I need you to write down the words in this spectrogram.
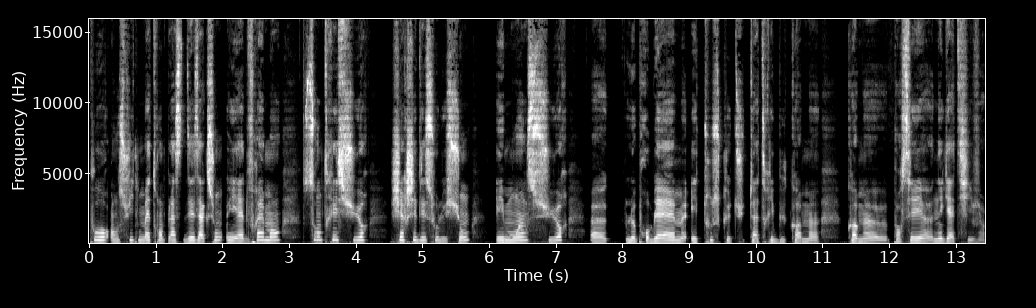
pour ensuite mettre en place des actions et être vraiment centré sur chercher des solutions et moins sur euh, le problème et tout ce que tu t'attribues comme, comme euh, pensée euh, négative.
